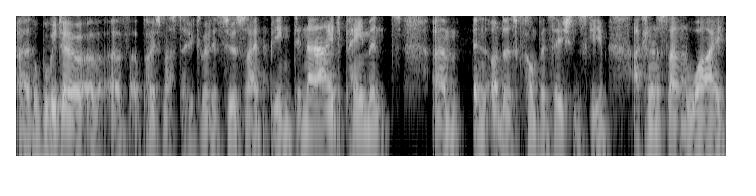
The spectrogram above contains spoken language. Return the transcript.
uh, the widow of, of, a postmaster who committed suicide being denied payment um, in, under this compensation scheme. I can understand why,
